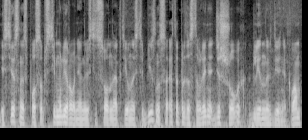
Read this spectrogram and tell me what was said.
естественный способ стимулирования инвестиционной активности бизнеса – это предоставление дешевых длинных денег. Вам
